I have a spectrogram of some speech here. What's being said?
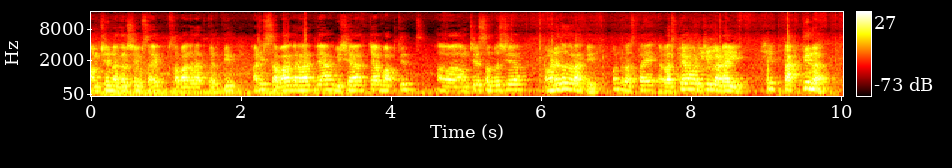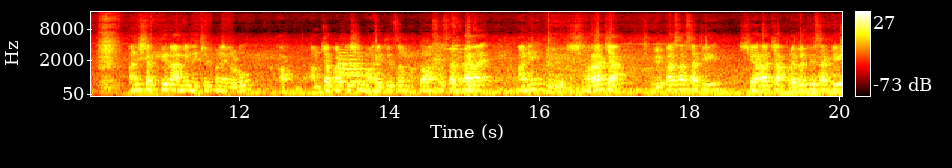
आमचे नगरसेवक साहेब सभागृहात करतील आणि सभागृहातल्या विषयाच्या बाबतीत आमचे सदस्य भांडतच राहतील. पण रस्ता रस्त्यावरची लढाई ही ताकदीनं आणि शक्तीनं आम्ही निश्चितपणे लढू. आप- आमच्या पाठीशी माहितीचं भक्कम असं सरकार आहे आणि शहराच्या विकासासाठी शहराच्या प्रगतीसाठी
